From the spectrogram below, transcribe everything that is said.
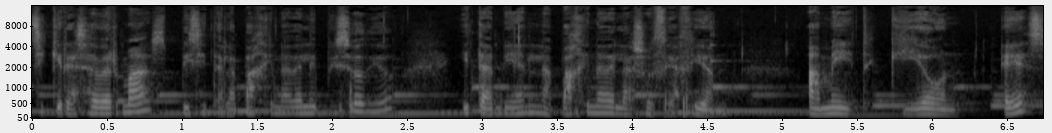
Si quieres saber más, visita la página del episodio y también la página de la asociación amit-es.org.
